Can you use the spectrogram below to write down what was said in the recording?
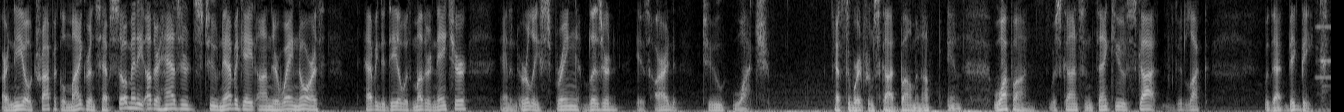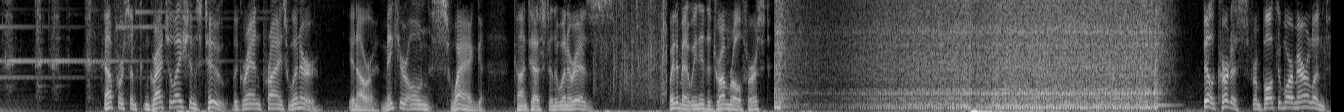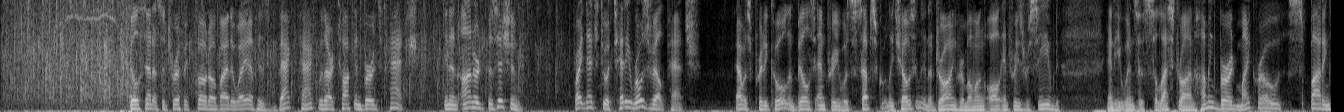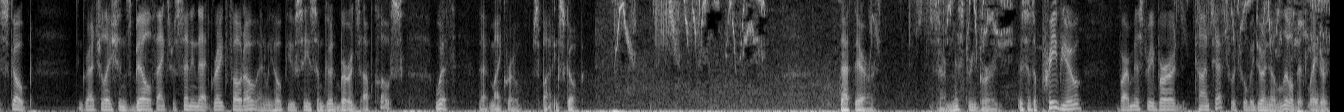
Our neotropical migrants have so many other hazards to navigate on their way north, having to deal with Mother Nature, and an early spring blizzard is hard to watch. That's the word from Scott Bauman up in Waupun, Wisconsin. Thank you, Scott. Good luck with that Big Bigby. Now for some congratulations to the grand prize winner in our Make Your Own Swag contest. And the winner is Wait a minute, we need the drum roll first. Bill Curtis from Baltimore, Maryland. Bill sent us a terrific photo, by the way, of his backpack with our Talking Birds patch in an honored position right next to a Teddy Roosevelt patch. That was pretty cool, and Bill's entry was subsequently chosen in a drawing from among all entries received and he wins a Celestron Hummingbird Micro Spotting Scope. Congratulations, Bill. Thanks for sending that great photo, and we hope you see some good birds up close with that micro spotting scope. That there is our mystery bird. This is a preview of our mystery bird contest, which we'll be doing a little bit later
